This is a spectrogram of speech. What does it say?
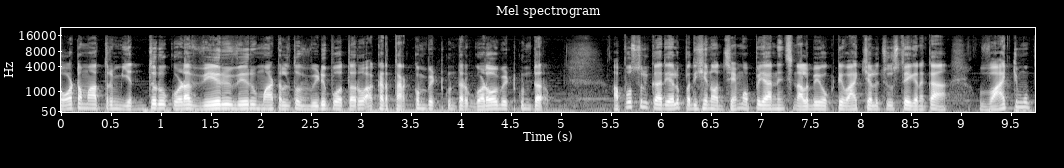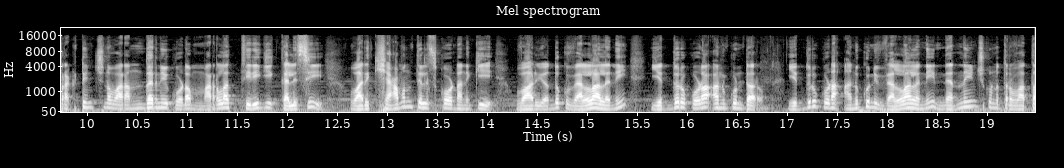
చోట మాత్రం ఇద్దరూ కూడా వేరు వేరు మాటలతో విడిపోతారు. అక్కడ తర్కం పెట్టుకుంటారు గొడవ పెట్టుకుంటారు. అపోస్తుల కార్యాలు పదిహేను అధ్యాయం ముప్పై ఆరు నుంచి నలభై ఒకటి వాక్యాలు చూస్తే గనక వాక్యము ప్రకటించిన వారందరినీ కూడా మరలా తిరిగి కలిసి వారి క్షేమం తెలుసుకోవడానికి వారి యొద్దకు వెళ్ళాలని ఇద్దరు కూడా అనుకుంటారు. ఇద్దరు కూడా అనుకుని వెళ్ళాలని నిర్ణయించుకున్న తర్వాత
